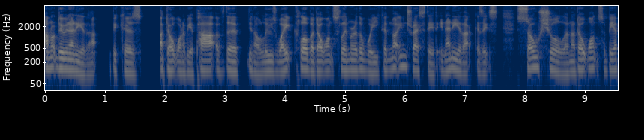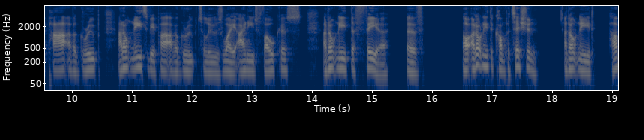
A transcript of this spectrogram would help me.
I'm not doing any of that because I don't want to be a part of the, you know, lose weight club. I don't want slimmer of the week. I'm not interested in any of that because it's social and I don't want to be a part of a group. I don't need to be a part of a group to lose weight. I need focus. I don't need the fear of, or I don't need the competition. I don't need, how,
